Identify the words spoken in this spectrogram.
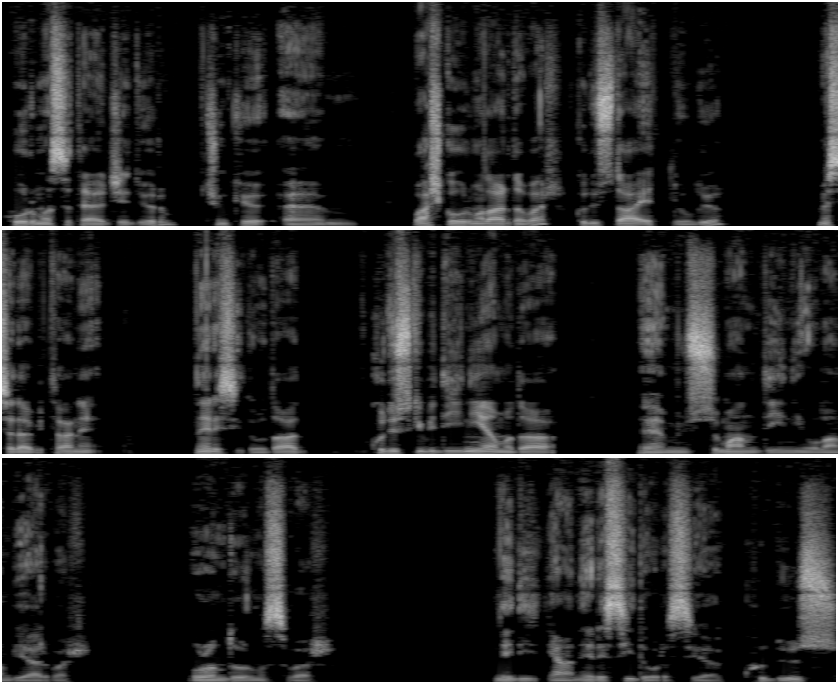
hurması tercih ediyorum. Çünkü e, başka hurmalar da var. Kudüs daha etli oluyor. Mesela bir tane neresiydi o? Daha Kudüs gibi dini ama daha e, Müslüman dini olan bir yer var. Oranın durması var. Ne ya neresiydi orası ya? Kudüs,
